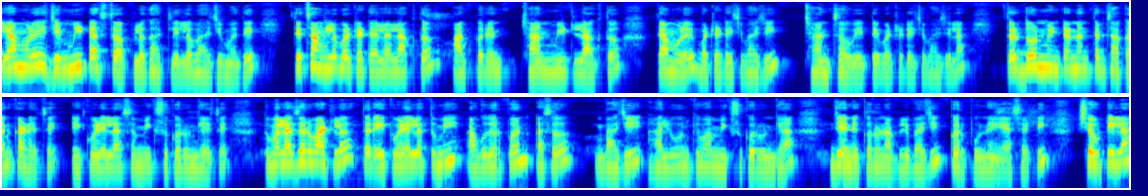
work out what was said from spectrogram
यामुळे जे मीठ असतं आपलं घातलेलं भाजीमध्ये ते चांगलं बटाट्याला लागतं. आतपर्यंत छान मीठ लागतं. त्यामुळे बटाट्याची भाजी छान चव येते बटाट्याच्या भाजीला. तर दोन मिनटानंतर झाकण काढायचं आहे एक वेळेला असं मिक्स करून घ्यायचं आहे तुम्हाला जर वाटलं तर एक वेळेला तुम्ही अगोदर पण असं भाजी हलवून किंवा मिक्स करून घ्या जेणेकरून आपली भाजी करपू नये यासाठी. शेवटीला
